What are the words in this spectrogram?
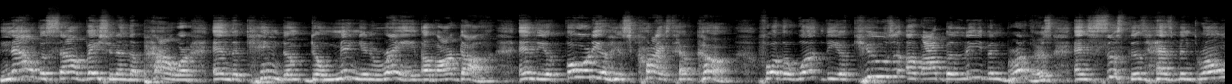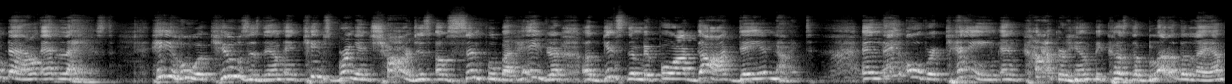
Now the salvation and the power and the kingdom, dominion, reign of our God, and the authority of his Christ have come. For the what the accuser of our believing brothers and sisters has been thrown down at last. He who accuses them and keeps bringing charges of sinful behavior against them before our God day and night. And they overcame and conquered him because the blood of the Lamb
